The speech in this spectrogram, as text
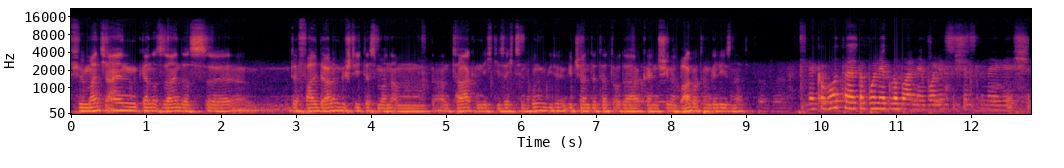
Für manch einen kann es sein, dass äh, der Fall darin besteht, dass man am, am Tag nicht die 16 Runden ge- gechantet hat oder keinen Srimad Bhagavatam gelesen hat. Для кого-то это более глобальные, более существенные вещи.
